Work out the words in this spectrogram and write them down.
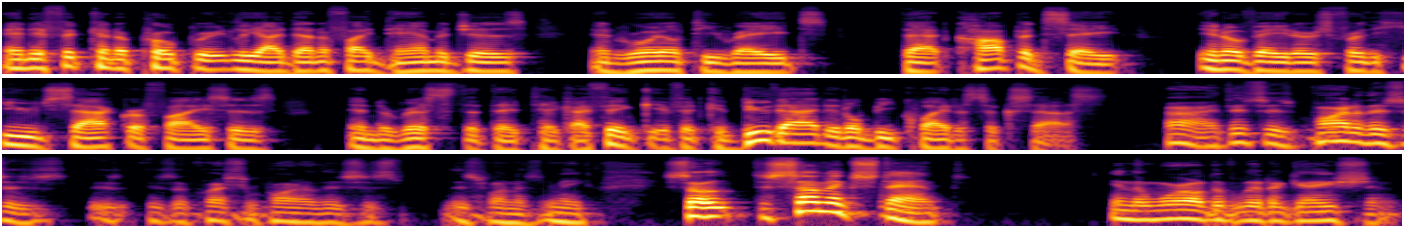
and if it can appropriately identify damages and royalty rates that compensate innovators for the huge sacrifices and the risks that they take. I think if it could do that, it'll be quite a success. All right, this is part of this is, is, is a question. Part of this is this one is me. So to some extent, in the world of litigation,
